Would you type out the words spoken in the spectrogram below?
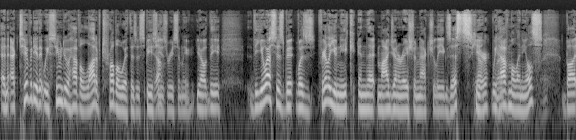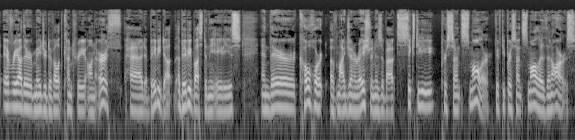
an activity that we seem to have a lot of trouble with as a species recently. You know, the the U.S. has been was fairly unique in that my generation actually exists here. we right. have millennials. But every other major developed country on Earth had a baby du- a baby bust in the 80s, and their cohort of my generation is about 60% smaller, 50% smaller than ours.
